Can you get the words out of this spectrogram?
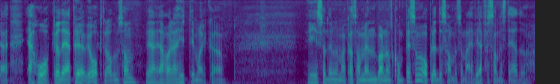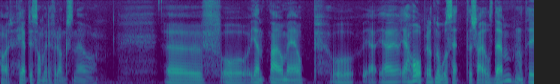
jeg, jeg håper jo det. Jeg prøver jo å oppdra dem sånn. Jeg, har ei hytte i marka i Søndre Nordmarka sammen med en barndomskompis som har opplevd det samme som meg. Vi er fra samme sted og har helt de samme referansene. Og, øh, og jentene er jo med opp. Og jeg, håper at noe setter seg hos dem. At de,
